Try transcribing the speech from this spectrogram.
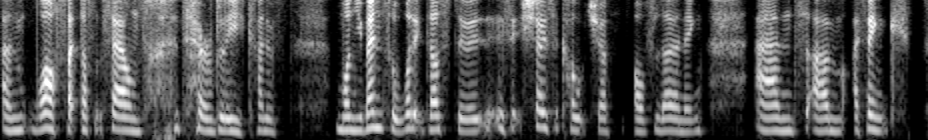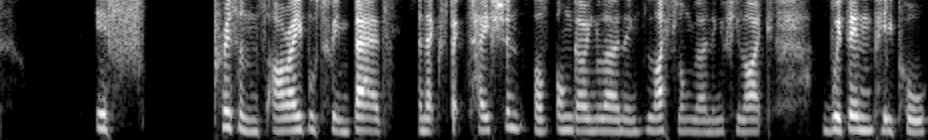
And whilst that doesn't sound terribly kind of monumental, what it does do is it shows a culture of learning. And um, I think if prisons are able to embed an expectation of ongoing learning, lifelong learning, if you like, within people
